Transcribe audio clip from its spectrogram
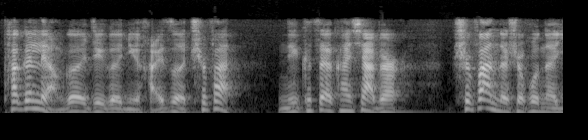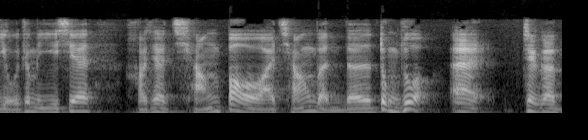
他跟两个这个女孩子吃饭，你可再看下边，吃饭的时候呢，有这么一些好像强抱啊、强吻的动作，哎，这个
